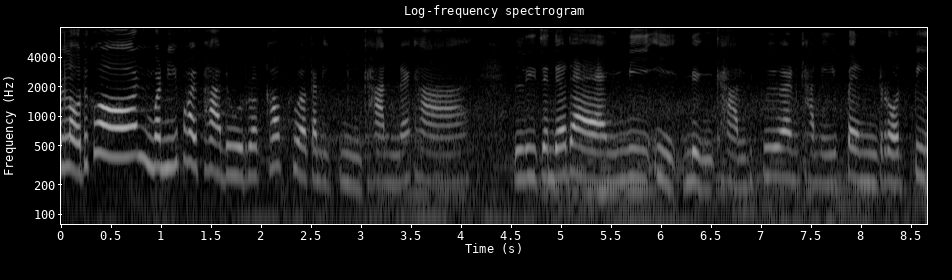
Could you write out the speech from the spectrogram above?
ฮัลโหลทุกคน วันนี้พลอยพาดูรถครอบครัวกันอีกหนึ่งคันนะคะ l e g e n d e r แดงมีอีกหนึ่งคันเพื่อน คันนี้เป็นรถปี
